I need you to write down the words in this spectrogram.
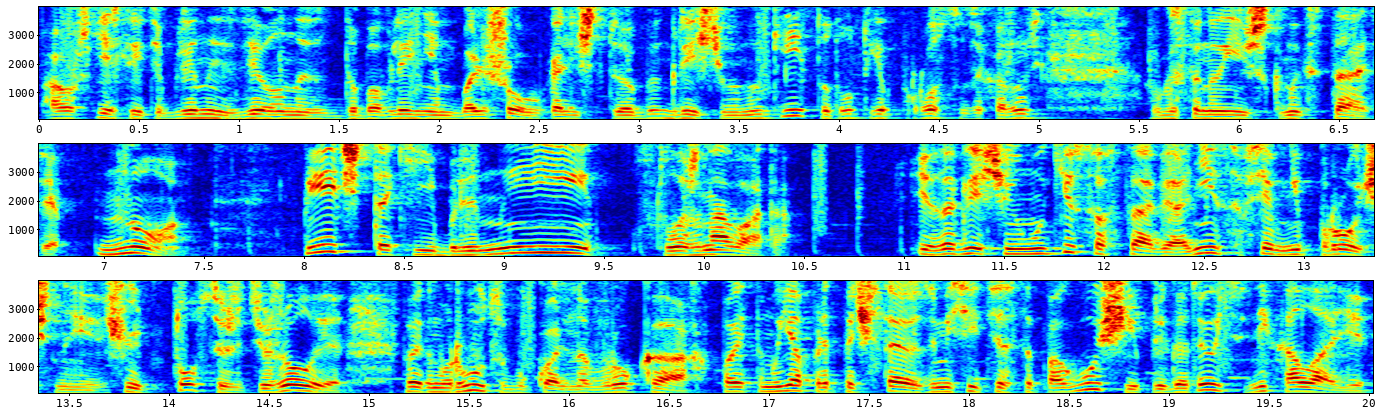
А уж если эти блины сделаны с добавлением большого количества гречневой муки, то тут я просто захожусь в гастрономическом экстазе. Но печь такие блины сложновато. Из-за гречневой муки в составе они совсем не прочные, и толстые же, тяжелые, поэтому рвутся буквально в руках. Поэтому я предпочитаю замесить тесто погуще и приготовить из них оладьи.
